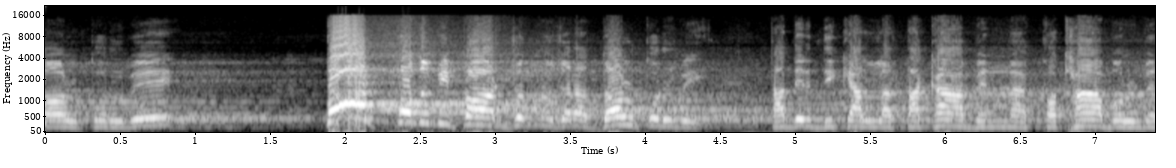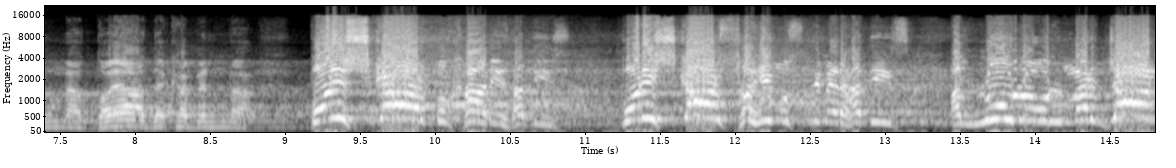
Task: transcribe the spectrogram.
দল করবে, পদ পদবি পাওয়ার জন্য যারা দল করবে, তাদের দিকে আল্লাহ তাকাবেন না, কথা বলবেন না, দয়া দেখাবেন না। পরিষ্কার বুখারির হাদিস, পরিষ্কার সহি মুসলিমের হাদিস আল্লুল মারজান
